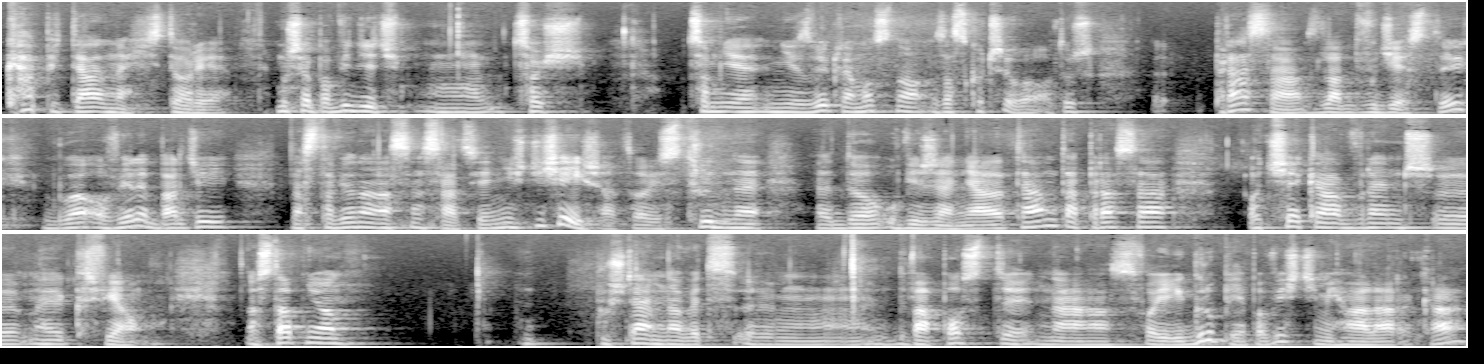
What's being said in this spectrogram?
kapitalne historie. Muszę powiedzieć mm, coś co mnie niezwykle mocno zaskoczyło. Otóż prasa z lat 20. była o wiele bardziej nastawiona na sensację niż dzisiejsza. To jest trudne do uwierzenia, ale tam ta prasa ocieka wręcz krwią. Ostatnio puszczałem nawet dwa posty na swojej grupie powieści Michała Larka.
